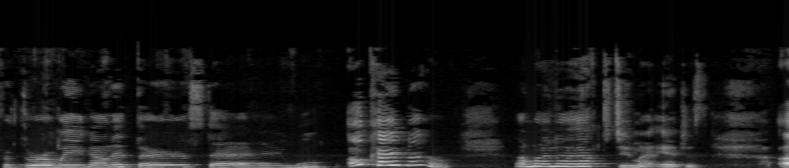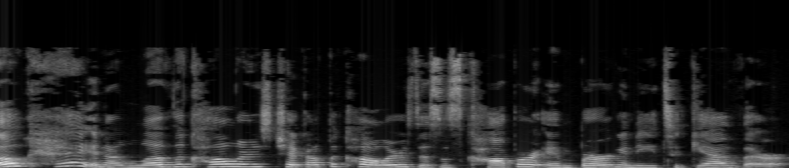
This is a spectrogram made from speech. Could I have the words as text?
for throw a wig on it Thursday. Okay, no. I might not have to do my edges. Okay, and I love the colors. Check out the colors. This is copper and burgundy together.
